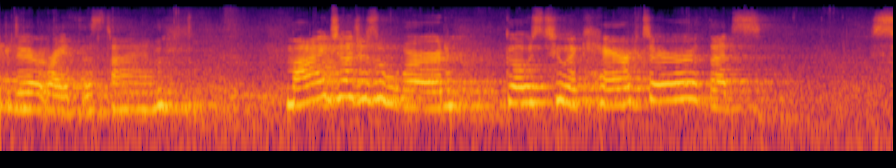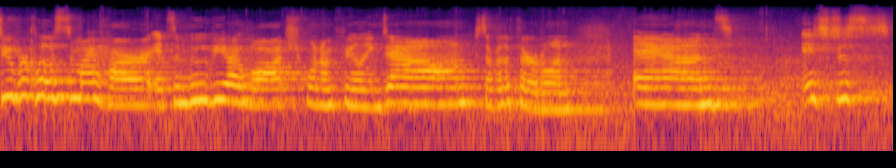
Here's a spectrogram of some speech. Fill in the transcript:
Can do it right this time. My Judges Award goes to a character that's super close to my heart. It's a movie I watch when I'm feeling down, except for the third one. And it's just,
